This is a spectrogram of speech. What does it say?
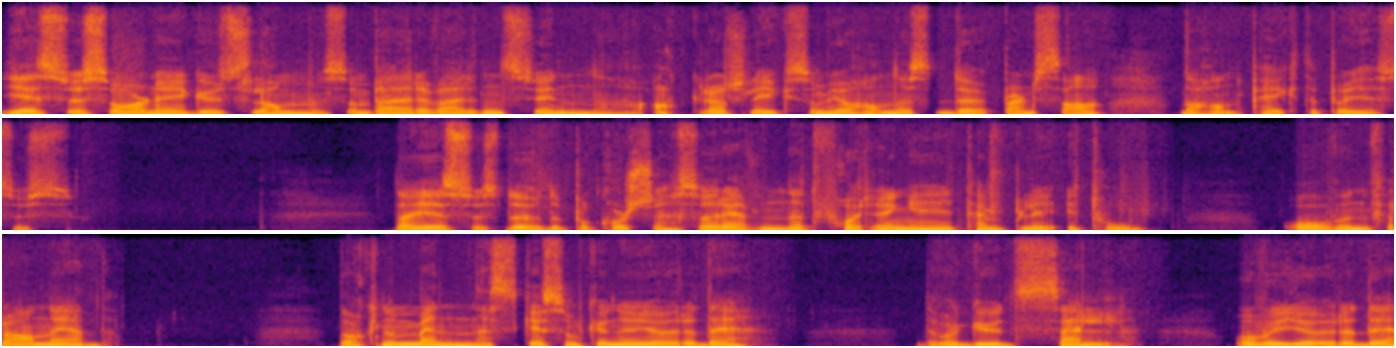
Jesus var det Guds lam som bærer verdens synd, akkurat slik som Johannes døperen sa da han pekte på Jesus. Da Jesus døde på korset, så revnet forhenget i tempelet i to, ovenfra og ned. Det var ikke noe menneske som kunne gjøre det. Det var Gud selv, og ved å gjøre det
